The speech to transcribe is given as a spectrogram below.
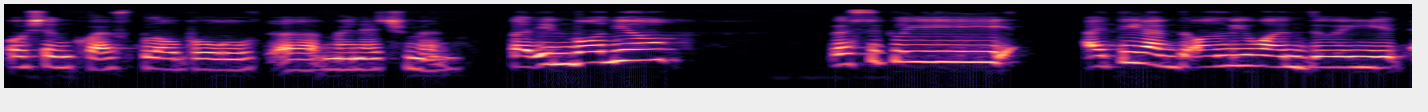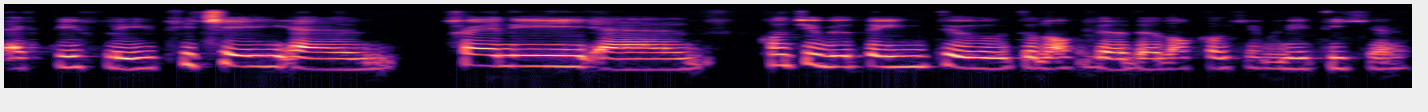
Ocean Quest Global uh, Management. But in Borneo, basically, I think I'm the only one doing it actively, teaching and training and contributing to to lo- the, the local community here.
